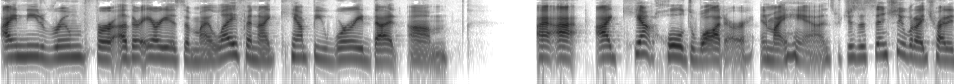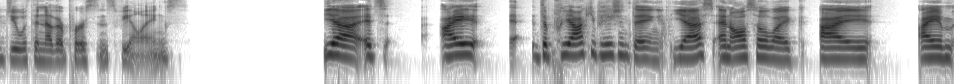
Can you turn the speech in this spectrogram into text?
I I need room for other areas of my life, and I can't be worried that um I I I can't hold water in my hands, which is essentially what I try to do with another person's feelings. Yeah, it's I the preoccupation thing, yes, and also like I I am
